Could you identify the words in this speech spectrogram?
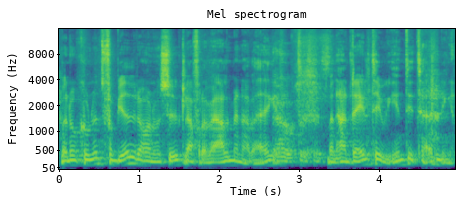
Men de kunde inte förbjuda honom att cykla för det var allmänna vägar. Men han deltog inte i tävlingen.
